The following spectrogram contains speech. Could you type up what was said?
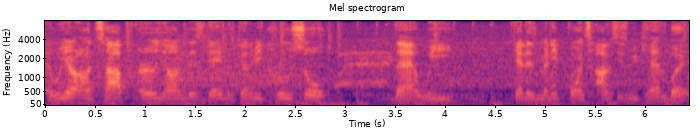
And we are on top early on this game. It's going to be crucial that we get as many points, obviously, as we can. But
